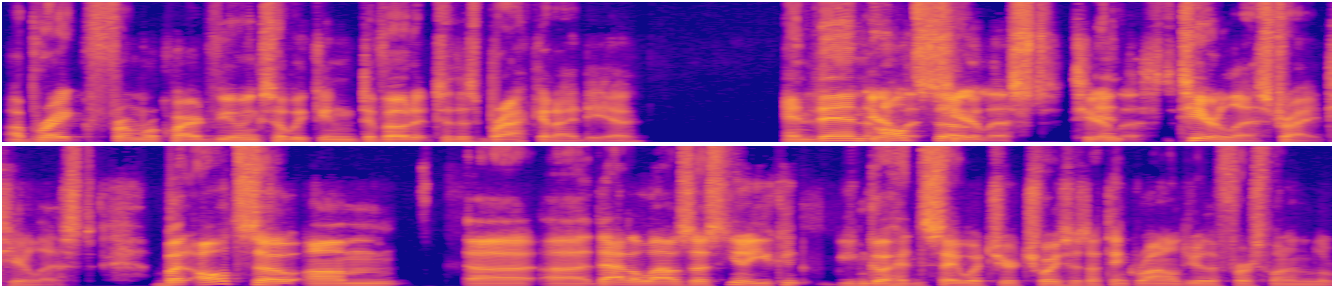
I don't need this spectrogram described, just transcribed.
a break from required viewing so we can devote it to this bracket idea. And then tier, also tier list tier list tier list right tier list but also um uh, uh that allows us you know you can you can go ahead and say what your choice is i think ronald you're the first one in the,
